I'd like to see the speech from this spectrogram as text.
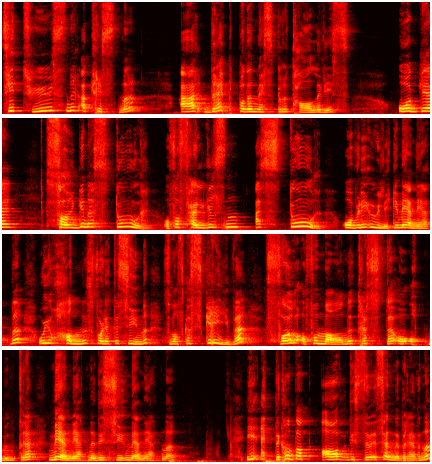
Titusener av kristne er drept på den mest brutale vis. Og eh, sorgen er stor, og forfølgelsen er stor over de ulike menighetene. Og Johannes får dette synet som han skal skrive for å formane, trøste og oppmuntre menighetene, de syv menighetene. I etterkant av disse sendebrevene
